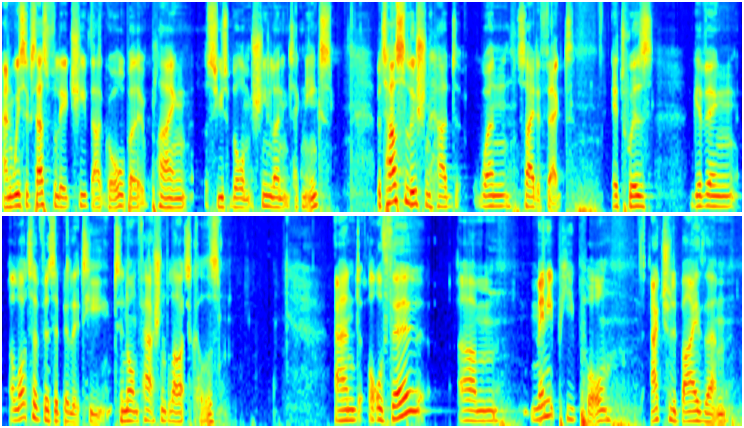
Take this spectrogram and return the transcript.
And we successfully achieved that goal by applying suitable machine learning techniques. But our solution had one side effect. It was giving a lot of visibility to non-fashionable articles. And although um, many people actually buy them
